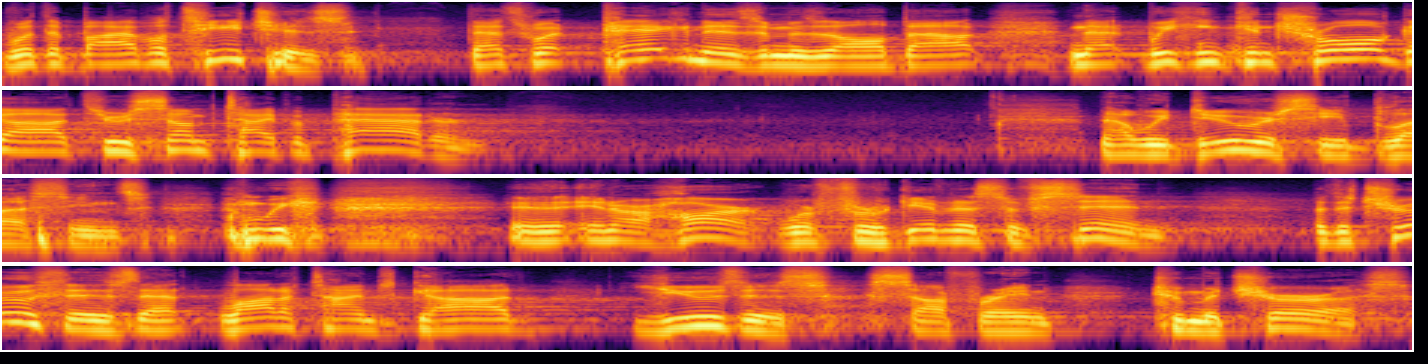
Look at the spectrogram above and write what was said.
what the Bible teaches. That's what paganism is all about, and that we can control God through some type of pattern. Now, we do receive blessings we, in our heart, we're forgiveness of sin. But the truth is that a lot of times God uses suffering to mature us,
